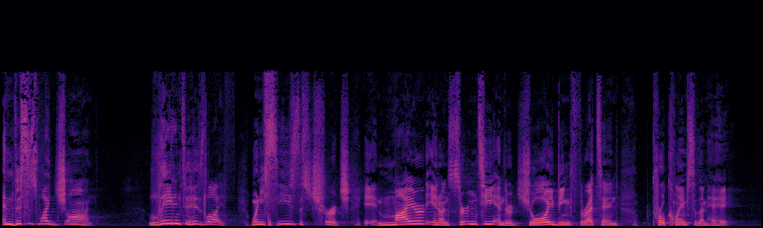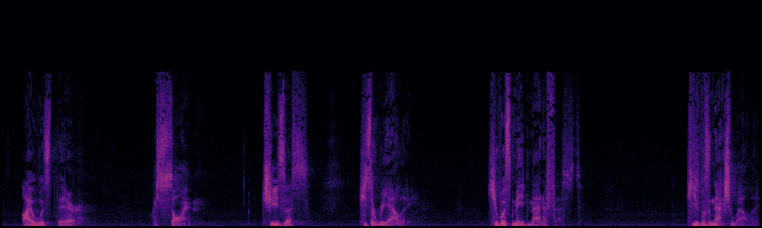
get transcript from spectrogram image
And this is why John, late into his life when he sees this church mired in uncertainty and their joy being threatened, proclaims to them, hey, I was there. I saw him. Jesus, he's a reality. He was made manifest. He was an actuality.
